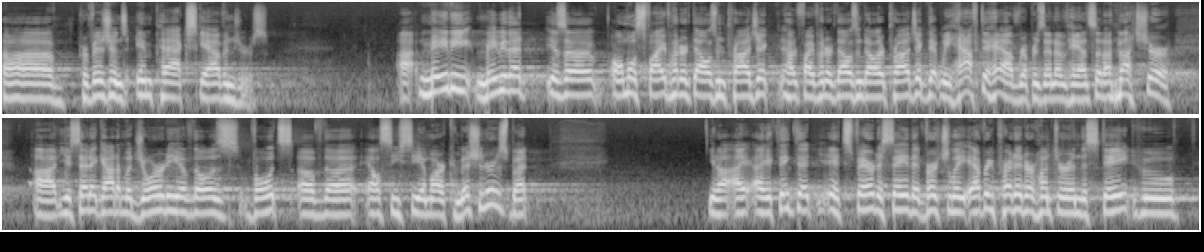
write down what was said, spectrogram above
uh, provisions impact scavengers? Uh, maybe, maybe that is a almost 500,000 project, $500,000 project that we have to have, Representative Hansen. I'm not sure. Uh, you said it got a majority of those votes of the LCCMR commissioners, but you know, I, I, think that it's fair to say that virtually every predator hunter in the state who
